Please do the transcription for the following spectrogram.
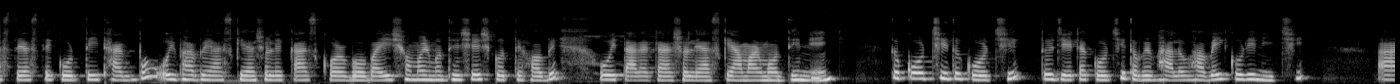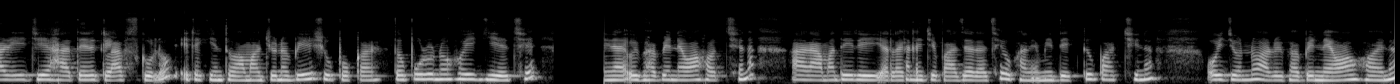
আস্তে আস্তে করতেই থাকব। ওইভাবে আজকে আসলে কাজ করব বা এই সময়ের মধ্যে শেষ করতে হবে। ওই তারাটা আসলে আজকে আমার মধ্যে নেই। তো করছি তো করছি, তো যেটা করছি তবে ভালোভাবেই করে নিচ্ছি। আর এই যে হাতের গ্লাভসগুলো এটা কিন্তু আমার জন্য বেশ উপকার। তো পুরনো হয়ে গিয়েছে। ওইভাবে নেওয়া হচ্ছে না। আর আমাদের এই এলাকায় যে বাজার আছে, ওখানে আমি দেখতেও পারছি না। ওই জন্য আর ওইভাবে নেওয়াও হয় না।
